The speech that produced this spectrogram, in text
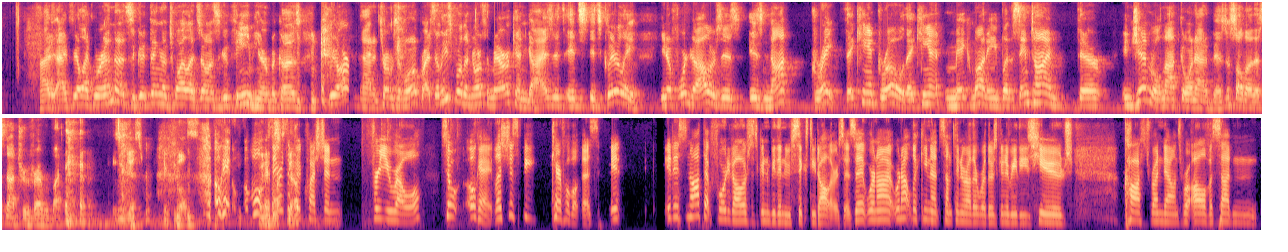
I, I feel like we're in the, it's a good thing the Twilight Zone is a good theme here because we are in that in terms of oil price, at least for the North American guys. It's, it's, it's clearly, you know, $40 is, is not great. They can't grow. They can't make money, but at the same time, they're in general not going out of business, although that's not true for everybody. yes. Okay, well, there's a good question for you, Raoul. So, okay, let's just be careful about this. It it is not that forty dollars is going to be the new sixty dollars, is it? We're not we're not looking at something or other where there's going to be these huge cost rundowns where all of a sudden,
